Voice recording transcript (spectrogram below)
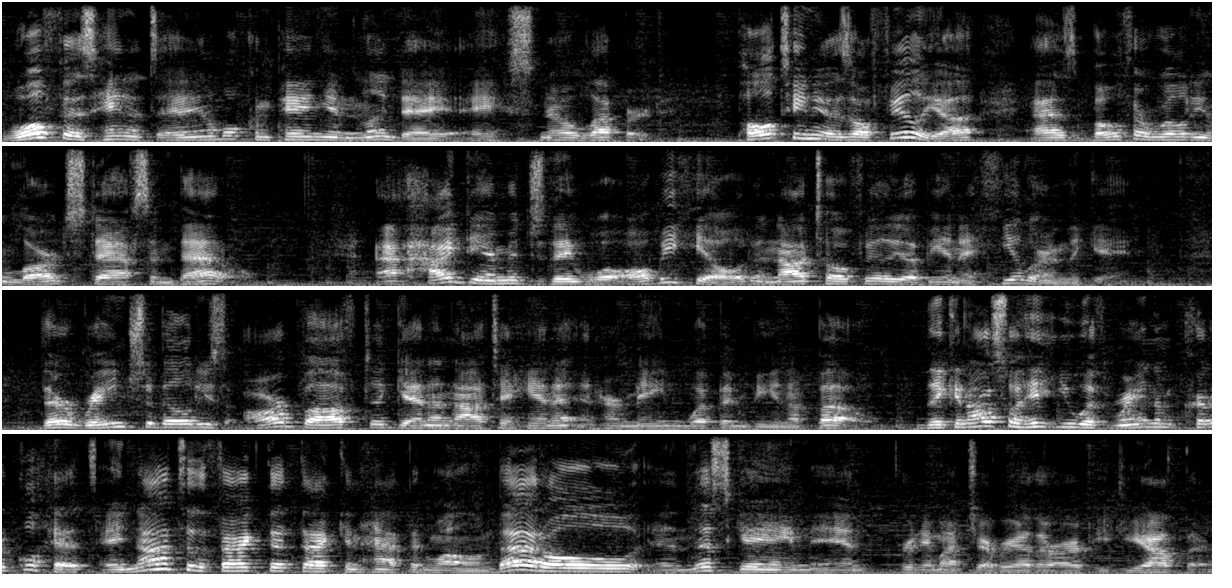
Wolf is H'aanit's animal companion Linde, a snow leopard. Palutena is Ophilia, as both are wielding large staffs in battle. At high damage, they will all be healed, and nod to Ophilia being a healer in the game. Their ranged abilities are buffed, again a nod to H'aanit and her main weapon being a bow. They can also hit you with random critical hits, a nod to the fact that that can happen while in battle in this game and pretty much every other RPG out there.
